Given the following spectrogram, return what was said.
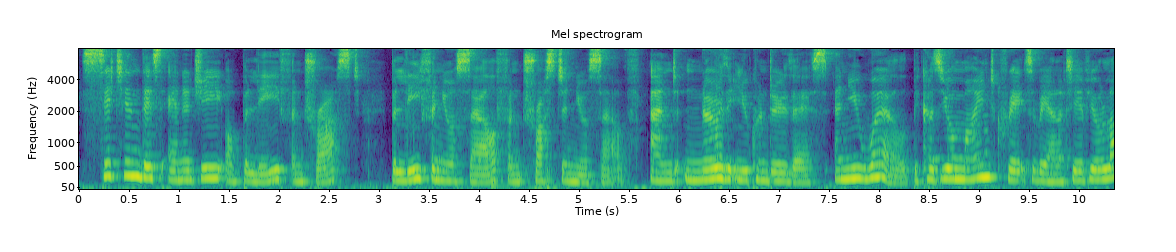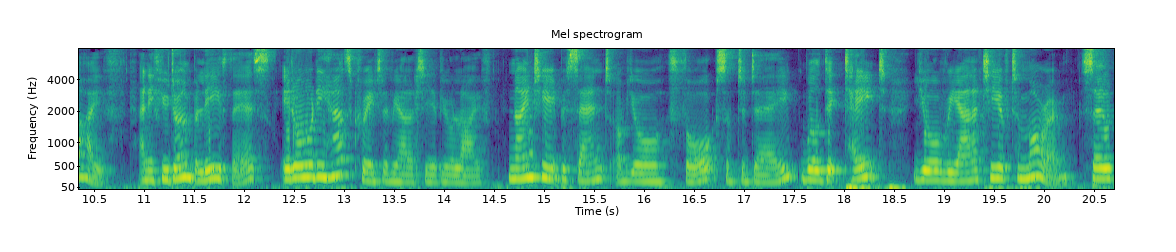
Sit in this energy of belief and trust belief in yourself and trust in yourself and know that you can do this and you will because your mind creates a reality of your life and if you don't believe this, it already has created the reality of your life. 98% of your thoughts of today will dictate your reality of tomorrow. So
